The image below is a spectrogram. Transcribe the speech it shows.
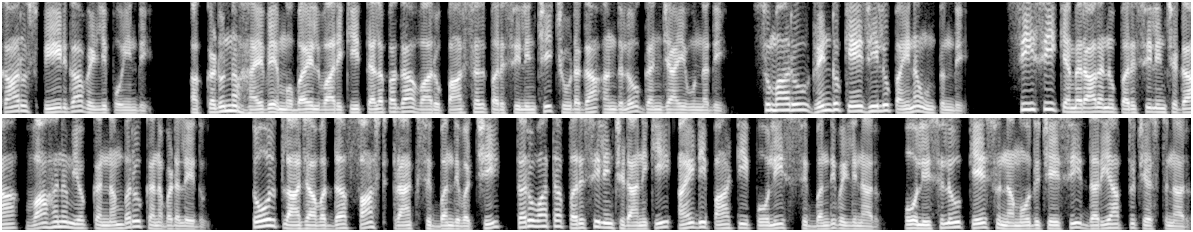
కారు స్పీడ్గా వెళ్ళిపోయింది అక్కడున్న హైవే మొబైల్ వారికి తెలపగా వారు పార్సెల్ పరిశీలించి చూడగా అందులో గంజాయి ఉన్నది. సుమారు రెండు కేజీలు పైన ఉంటుంది. సీసీ కెమెరాలను పరిశీలించగా వాహనం యొక్క నంబరు కనబడలేదు. టోల్ ప్లాజా వద్ద ఫాస్ట్ ట్రాక్ సిబ్బంది వచ్చి తరువాత పరిశీలించడానికి ఐడి పార్టీ పోలీస్ సిబ్బంది వెళ్ళినారు పోలీసులు కేసు నమోదు చేసి దర్యాప్తు చేస్తున్నారు.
